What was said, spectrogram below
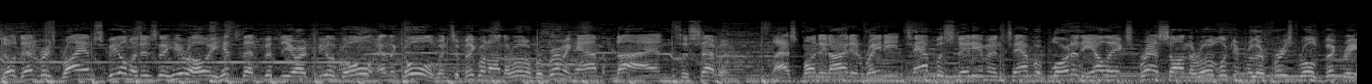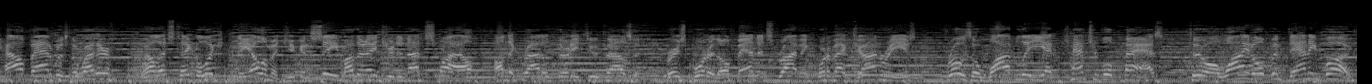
So Denver's Brian Speelman is the hero. He hits that 50-yard field goal, and the goal wins a big one on the road over Birmingham, 9 to 7. Last Monday night in rainy Tampa Stadium in Tampa, Florida, the LA Express on the road looking for their first road victory. How bad was the weather? Well, let's take a look at the elements. You can see Mother Nature did not smile on the crowd of 32,000. First quarter, though, Bandits driving. Quarterback John Reaves throws a wobbly yet catchable pass to a wide open Danny Buggs.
